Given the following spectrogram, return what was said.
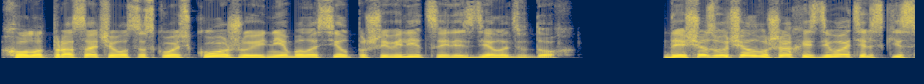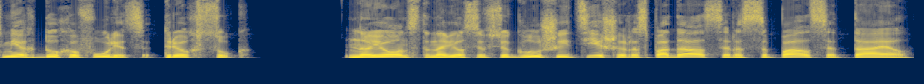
Холод просачивался сквозь кожу, и не было сил пошевелиться или сделать вдох. Да еще звучал в ушах издевательский смех духов улицы, трех сук. Но и он становился все глуше и тише, распадался, рассыпался, таял,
